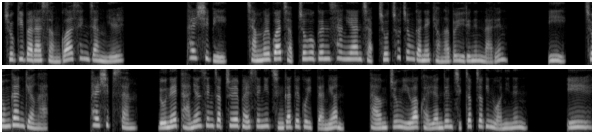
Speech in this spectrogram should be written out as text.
조기 발화성과 생장률 82. 작물과 잡초 혹은 상이한 잡초 초종 간의 경합을 이루는 말은 2. 종간 경합 83. 논의 단연생 잡초의 발생이 증가되고 있다면 다음 중 이와 관련된 직접적인 원인은 1.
